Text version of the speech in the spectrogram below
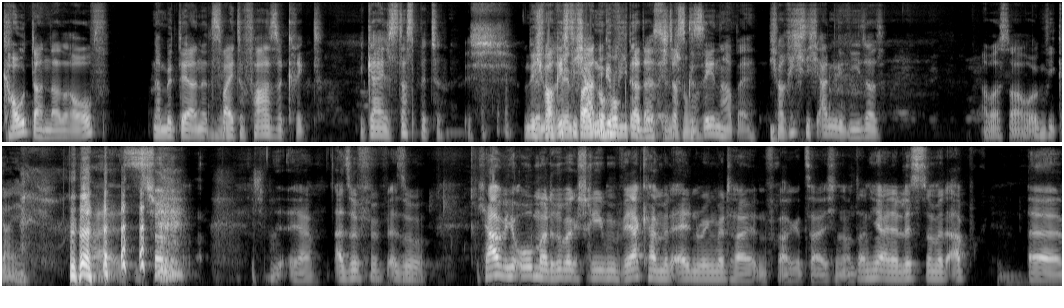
kaut dann da drauf, damit der eine zweite Phase kriegt. Wie geil ist das bitte? Ich Und ich war richtig Fall angewidert, als ich das gesehen habe, ey. Ich war richtig angewidert. Aber es war auch irgendwie geil. Ja, es ist schon. Ja, also, für, also ich habe hier oben mal drüber geschrieben, wer kann mit Elden Ring mithalten? Fragezeichen. Und dann hier eine Liste mit up, äh,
